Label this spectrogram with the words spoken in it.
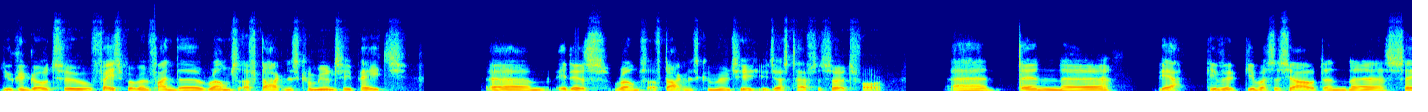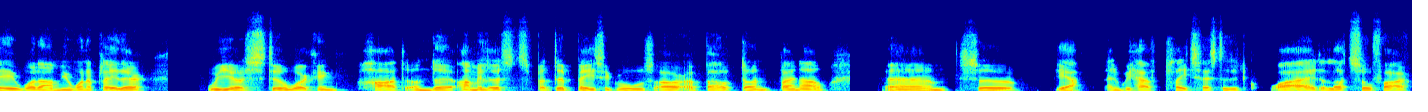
you can go to Facebook and find the Realms of Darkness community page. Um, it is Realms of Darkness community. You just have to search for, and then uh, yeah, give it give us a shout and uh, say what army you want to play there. We are still working hard on the army lists, but the basic rules are about done by now. Um, so yeah, and we have play tested it quite a lot so far.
